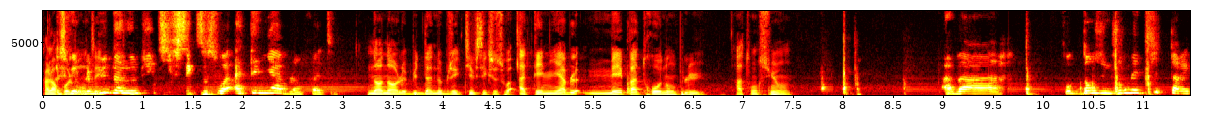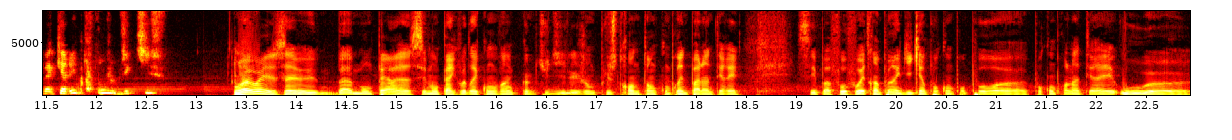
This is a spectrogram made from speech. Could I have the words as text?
Alors, Parce que le but d'un objectif, c'est que ce soit atteignable en fait. Non, non, le but d'un objectif, c'est que ce soit atteignable, mais pas trop non plus. Attention. Ah bah, faut que dans une journée type, t'arrives à caler tout ton objectif. Ouais, ouais, bah, mon père, c'est mon père qu'il faudrait convaincre, comme tu dis, les gens de plus de 30 ans comprennent pas l'intérêt. C'est pas faux, faut être un peu un geek hein, pour, pour, euh, pour, comprendre l'intérêt, ou... Euh,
